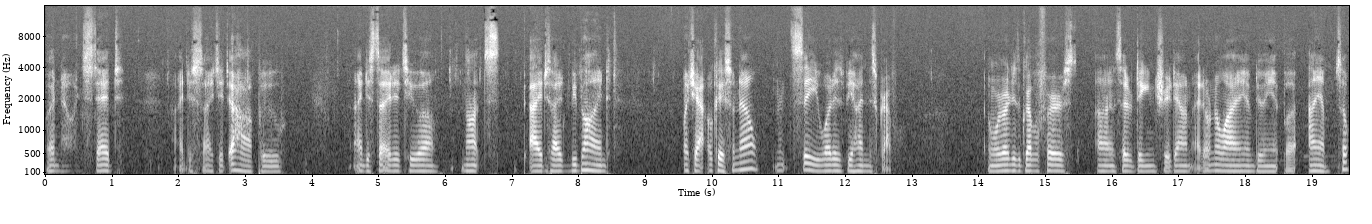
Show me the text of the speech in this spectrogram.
But no, instead I decided ah poo. I decided to uh, not I decided to be blind. But yeah, okay, so now let's see what is behind this gravel. And we're gonna do the gravel first uh, instead of digging straight down. I don't know why I am doing it, but I am. So,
